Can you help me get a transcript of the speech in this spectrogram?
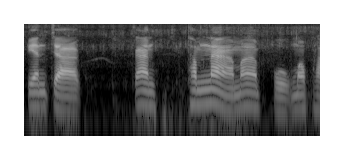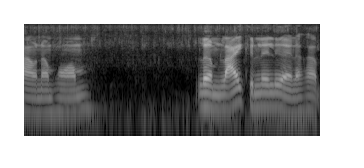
เปลี่ยนจาก การทำหน้ามาปลูกมะพร้าวน้ำหอม เริ่มหลายขึ้นเรื่อยๆแล้วครับ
